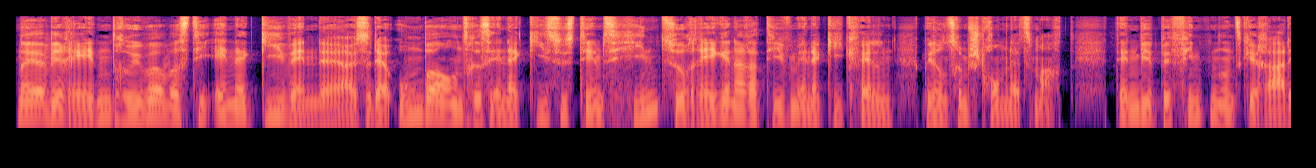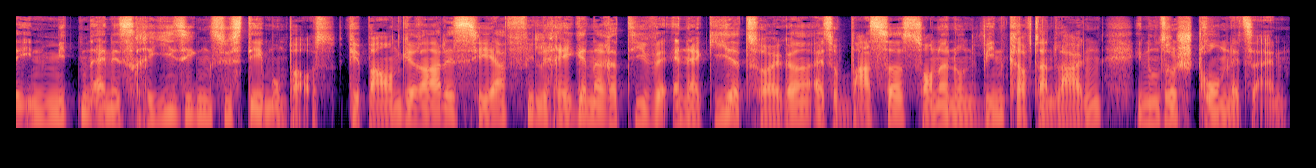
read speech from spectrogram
Naja, wir reden darüber, was die Energiewende, also der Umbau unseres Energiesystems hin zu regenerativen Energiequellen mit unserem Stromnetz macht. Denn wir befinden uns gerade inmitten eines riesigen Systemumbaus. Wir bauen gerade sehr viel regenerative Energieerzeuger, also Wasser-, Sonnen- und Windkraftanlagen, in unsere Stromnetze ein.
